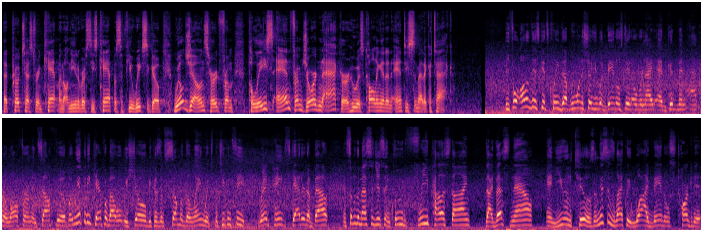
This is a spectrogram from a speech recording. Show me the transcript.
that protester encampment on the university's campus a few weeks ago. Will Jones heard from police and from Jordan Acker, who is calling it an anti-Semitic attack. Before all of this gets cleaned up, we want to show you what vandals did overnight at Goodman Acker Law Firm in Southfield. But we have to be careful about what we show because of some of the language. But you can see red paint scattered about, and some of the messages include Free Palestine, Divest Now, and UM Kills. And this is likely why vandals targeted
